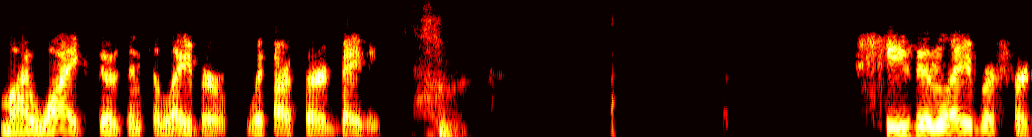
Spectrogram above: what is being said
my wife goes into labor with our third baby. She's in labor for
